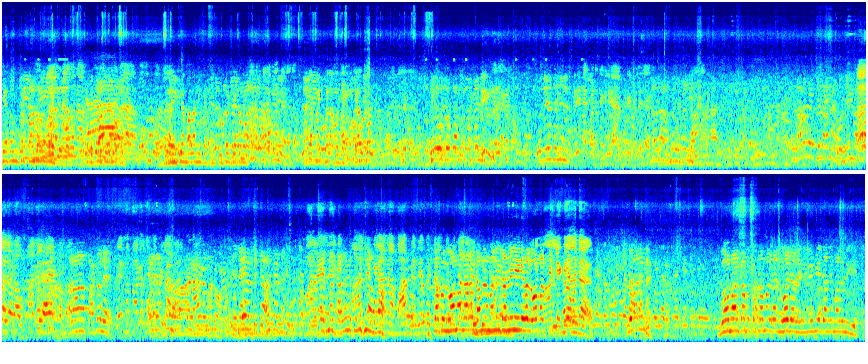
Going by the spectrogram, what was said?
पागल है हाँ पागल है लोहा माल आ रहा है हमें माल डालने नहीं देगा लोहा माल लेके आना लोहा माल का कपड़ा माल लोहा डालेंगे ये भी डालने मालूम नहीं है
